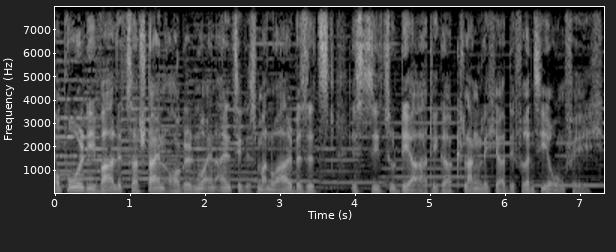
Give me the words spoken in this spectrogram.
Obwohl die Walitzer Steinorgel nur ein einziges Manual besitzt, ist sie zu derartiger klanglicher Differenzierung fähig.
